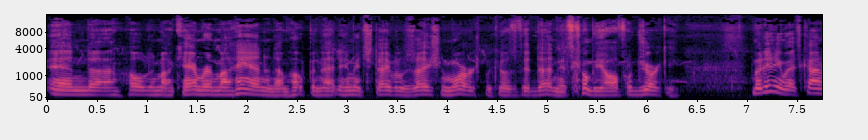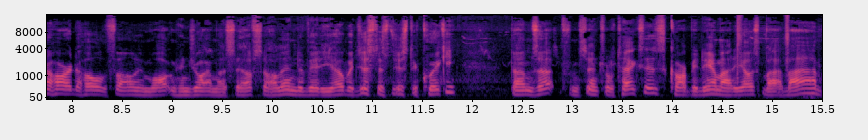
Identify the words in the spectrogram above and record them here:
and uh, holding my camera in my hand, and I'm hoping that image stabilization works, because if it doesn't, it's going to be awful jerky. But anyway, it's kind of hard to hold the phone and walk and enjoy myself, so I'll end the video. But just just a quickie, thumbs up from Central Texas, carpe diem, adios, bye-bye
